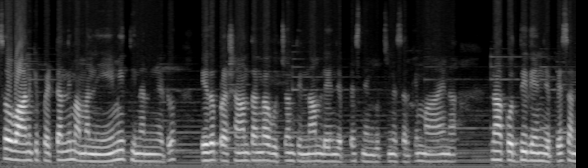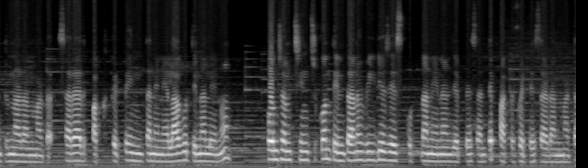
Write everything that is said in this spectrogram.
సో వానికి పెట్టంది మమ్మల్ని ఏమీ తిననీయడు. ఏదో ప్రశాంతంగా కూర్చొని తిన్నాంలే అని చెప్పేసి నేను కూర్చునేసరికి మా ఆయన నా కొద్దిది అని చెప్పేసి అంటున్నాడు అనమాట సరే అది పక్కకెట్టి ఇంత నేను ఎలాగూ తినలేను. కొంచెం చించుకొని తింటాను వీడియో చేసుకుంటున్నాను నేను అని చెప్పేసి అంటే పక్కకు పెట్టేశాడు అనమాట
